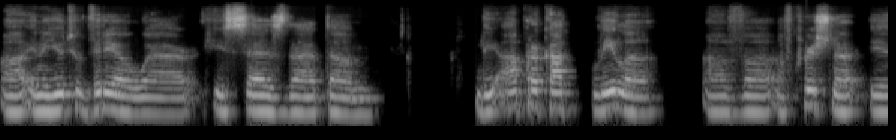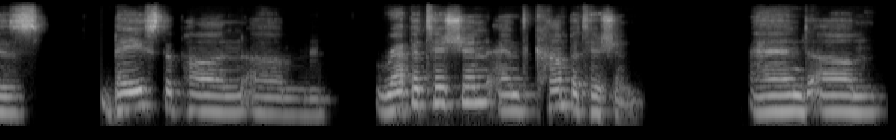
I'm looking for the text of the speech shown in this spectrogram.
uh, in a YouTube video where he says that um, the aprakat lila of, uh, of Krishna is based upon um, repetition and competition. And um,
